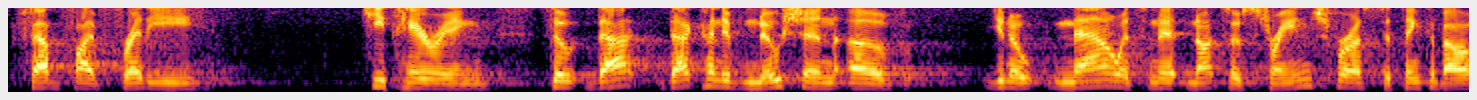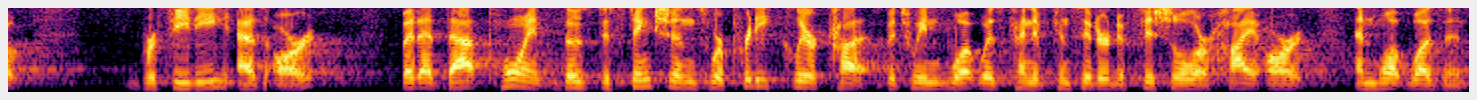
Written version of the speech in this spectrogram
Fab Five Freddy, Keith Haring. So that, that kind of notion of, you know, now it's not so strange for us to think about graffiti as art. But at that point, those distinctions were pretty clear cut between what was kind of considered official or high art and what wasn't.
